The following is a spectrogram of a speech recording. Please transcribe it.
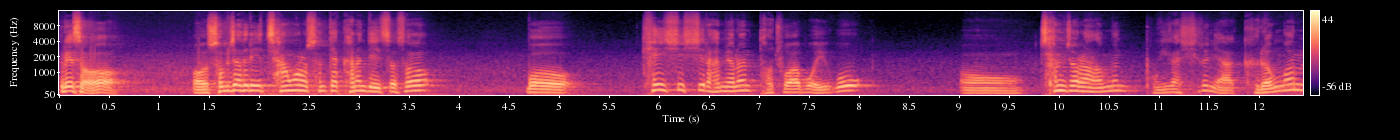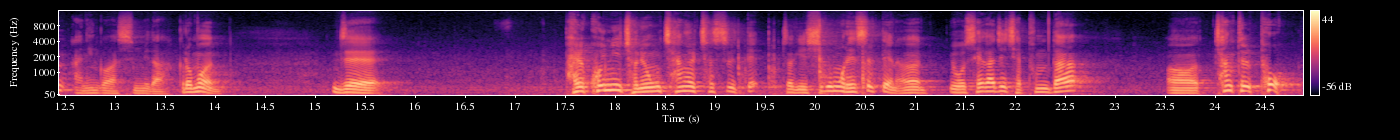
그래서 어, 소비자들이 창호를 선택하는 데 있어서 뭐 KCC를 하면은 더 좋아 보이고 어, 참전을 하면 보기가 싫으냐? 그런 건 아닌 것 같습니다. 그러면 이제 발코니 전용 창을 쳤을 때 저기 시공을 했을 때는 요 세 가지 제품 다 어, 창틀 폭.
